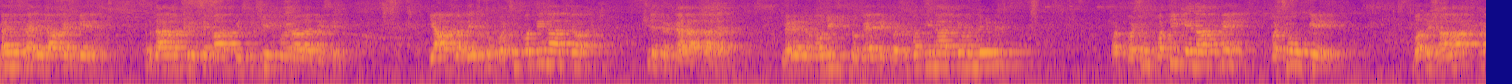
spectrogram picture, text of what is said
मैंने पहले जाकर के प्रधानमंत्री से बात की, सुशील कोयराला जी से, कि आपका देश तो पशुपतिनाथ का क्षेत्र कहलाता है। नरेंद्र मोदी जी तो गए थे पशुपतिनाथ के मंदिर में। और पशुपति के नाथ में पशुओं के वधशाला का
